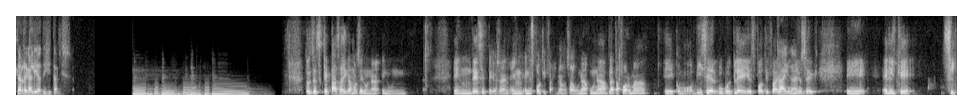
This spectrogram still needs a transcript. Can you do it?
las regalías digitales. Entonces, ¿qué pasa, digamos, en, una, en, un, en DSP, o sea, en, en Spotify, ¿no? O sea, una, una plataforma eh, como Deezer, Google Play, Spotify, Apple Music, eh, en el que, sí,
